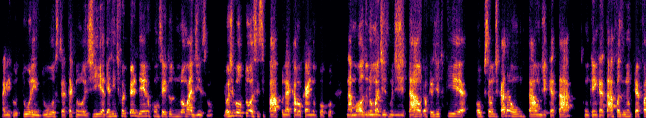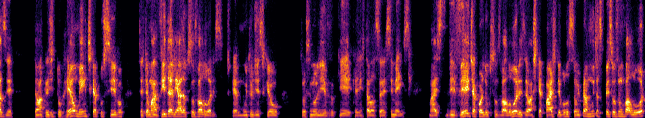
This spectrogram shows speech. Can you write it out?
agricultura, indústria, tecnologia. E a gente foi perdendo o conceito do nomadismo. E hoje voltou esse papo, né? Acabou caindo um pouco na moda do nomadismo digital. Eu acredito que é a opção de cada um tá onde quer estar, tá, com quem quer estar, tá, fazendo o que quer fazer. Então, acredito realmente que é possível você ter uma vida alinhada com seus valores. Acho que é muito disso que eu trouxe no livro que, que a gente está lançando esse mês. Mas viver de acordo com seus valores, eu acho que é parte da evolução. E para muitas pessoas, um valor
